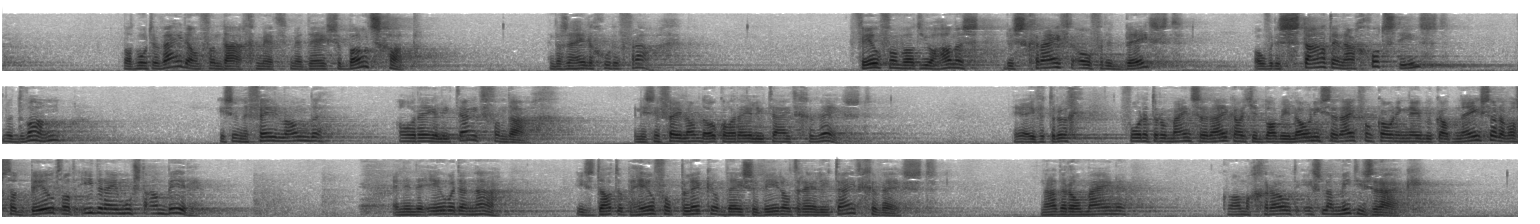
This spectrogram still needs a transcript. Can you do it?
wat moeten wij dan vandaag met, met deze boodschap? En dat is een hele goede vraag. Veel van wat Johannes beschrijft over het beest, over de staat en haar godsdienst, de dwang, is in veel landen al realiteit vandaag. En is in veel landen ook al realiteit geweest. Even terug, voor het Romeinse Rijk had je het Babylonische Rijk van koning Nebukadnezar. Dat was dat beeld wat iedereen moest aanbidden. En in de eeuwen daarna is dat op heel veel plekken op deze wereld realiteit geweest. Na de Romeinen kwam een groot islamitisch rijk.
